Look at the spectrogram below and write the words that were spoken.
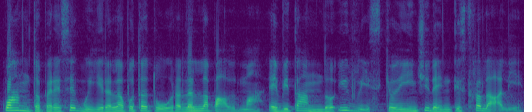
quanto per eseguire la potatura della palma, evitando il rischio di incidenti stradali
